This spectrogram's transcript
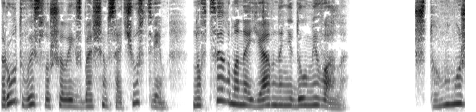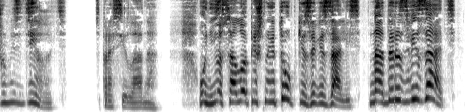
Рут выслушала их с большим сочувствием, но в целом она явно недоумевала. «Что мы можем сделать?» — спросила она. «У нее солопишные трубки завязались! Надо развязать!» —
